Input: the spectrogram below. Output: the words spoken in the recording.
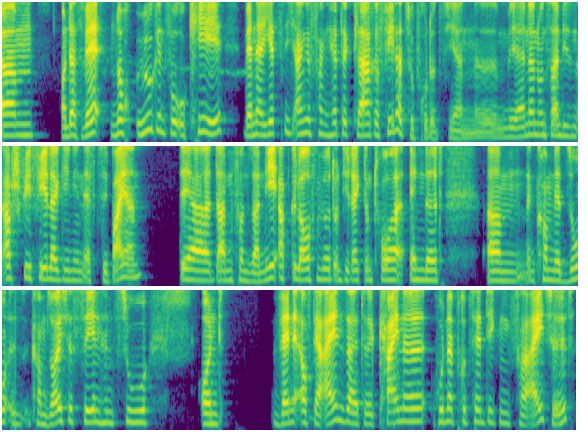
Ähm, und das wäre noch irgendwo okay, wenn er jetzt nicht angefangen hätte, klare Fehler zu produzieren. Äh, wir erinnern uns an diesen Abspielfehler gegen den FC Bayern, der dann von Sané abgelaufen wird und direkt im Tor endet. Ähm, dann kommen jetzt so, kommen solche Szenen hinzu. Und wenn er auf der einen Seite keine hundertprozentigen vereitelt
